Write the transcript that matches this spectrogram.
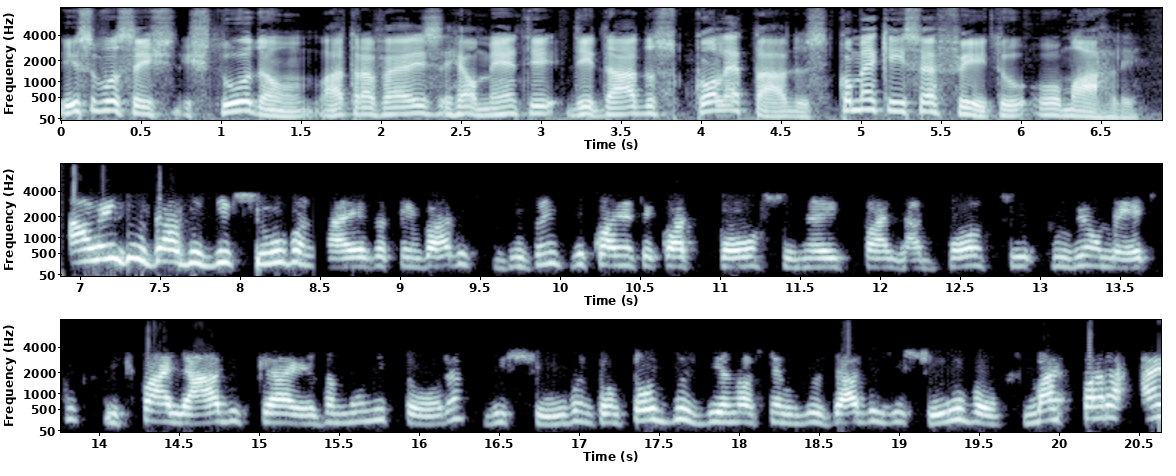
Isso vocês estudam através realmente de dados coletados. Como é que isso é feito, o Marley? Além dos dados de chuva, a ESA tem vários 244 postos né, espalhados, postos pluviométricos espalhados que a ESA monitora de chuva. Então, todos os dias nós temos os dados de chuva, mas para a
